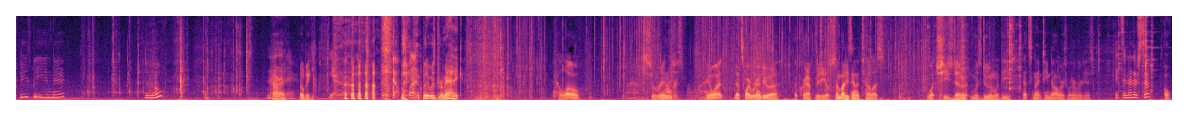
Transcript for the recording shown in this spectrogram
please be in there. Hello. Not all in right, there. no biggie. Yeah. but still, fun. But it was dramatic. Hello, Wow. syringe. You know what? That's why we're gonna do a, a craft video. Somebody's gonna tell us what she's doing was doing with these. That's nineteen dollars, whatever it is. It's another soap Oh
